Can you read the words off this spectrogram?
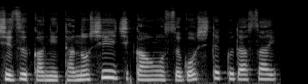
静かに楽しい時間を過ごしてください。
